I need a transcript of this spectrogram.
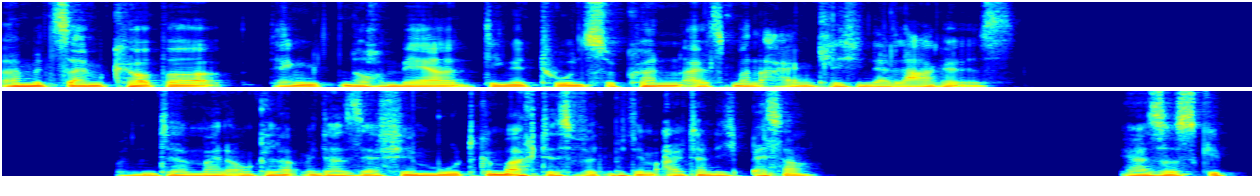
äh, mit seinem Körper denkt, noch mehr Dinge tun zu können, als man eigentlich in der Lage ist. Und, äh, mein Onkel hat mir da sehr viel Mut gemacht. Es wird mit dem Alter nicht besser. Ja, also es gibt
